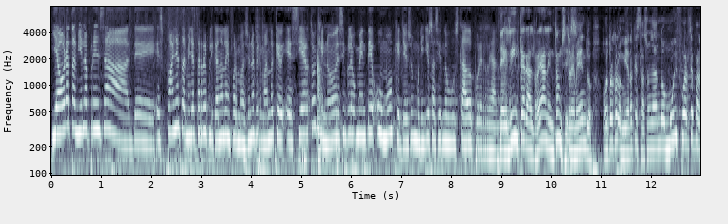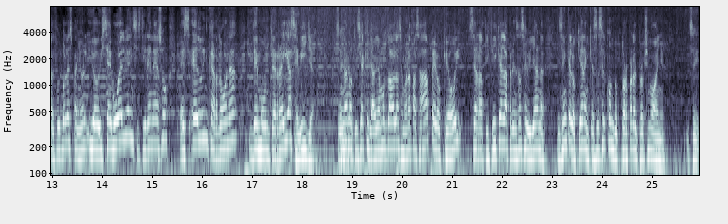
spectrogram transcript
Y ahora también la prensa de España también ya está replicando la información, afirmando que es cierto que no es simplemente humo, que Jason Murillo está siendo buscado por el Real Madrid. Del Inter al Real, entonces. Tremendo. Otro colombiano que está sonando muy fuerte para el fútbol español y hoy se vuelve a insistir en eso es Edwin Cardona de Monterrey a Sevilla. Una noticia que ya habíamos dado la semana pasada, pero que hoy se ratifica en la prensa sevillana. Dicen que lo quieren, que ese es el conductor para el próximo año. Sí.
